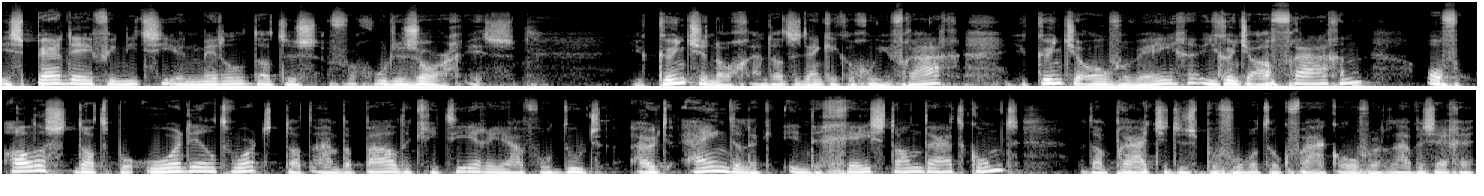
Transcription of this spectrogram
is per definitie een middel dat dus voor goede zorg is. Je kunt je nog, en dat is denk ik een goede vraag, je kunt je overwegen, je kunt je afvragen of alles dat beoordeeld wordt, dat aan bepaalde criteria voldoet, uiteindelijk in de G-standaard komt. Dan praat je dus bijvoorbeeld ook vaak over, laten we zeggen,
